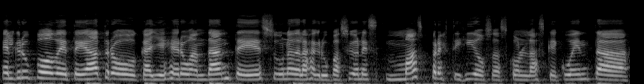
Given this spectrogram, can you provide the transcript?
El grupo de teatro Callejero Andante es una de las agrupaciones más prestigiosas con las que cuenta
